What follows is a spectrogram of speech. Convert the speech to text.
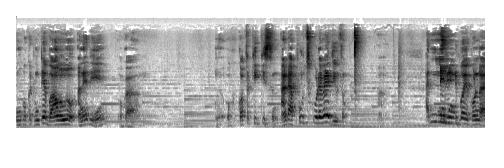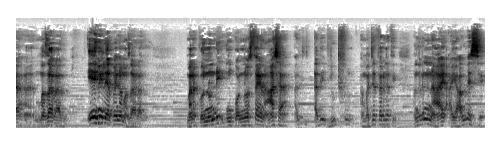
ఇంకొకటి ఉంటే బాగుండు అనేది ఒక ఒక కొత్త కిక్ ఇస్తుంది. అంటే ఆ పూడ్చుకోవడమే జీవితం. అన్నీ నిండిపోయకుండా మజా రాదు. ఏమీ లేకపోయినా మజా రాదు. మన కొన్ని ఇంకొన్ని వస్తాయని ఆశ. అది అది బ్యూటిఫుల్ ఆ మధ్య తరగతి. అందుకని నేను I I always say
